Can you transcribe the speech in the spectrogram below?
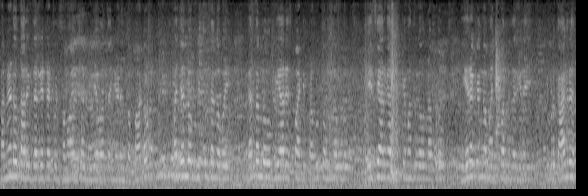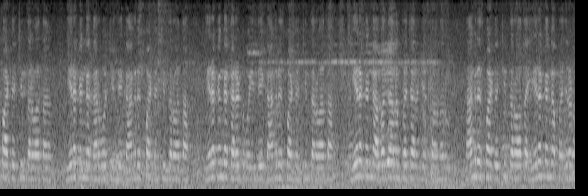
పన్నెండవ తారీఖు జరిగేటటువంటి సమావేశాన్ని విజయవంతం చేయడంతో పాటు ప్రజల్లోకి విస్తృతంగా పోయి గతంలో బీఆర్ఎస్ పార్టీ ప్రభుత్వం ఉన్నప్పుడు కేసీఆర్ గారు ముఖ్యమంత్రిగా ఉన్నప్పుడు ఏ రకంగా మంచి పనులు జరిగినాయి? ఇప్పుడు కాంగ్రెస్ పార్టీ వచ్చిన తర్వాత ఏ రకంగా కరువు వచ్చింది? కాంగ్రెస్ పార్టీ వచ్చిన తర్వాత ఏ రకంగా కరెంటు పోయింది? కాంగ్రెస్ పార్టీ వచ్చిన తర్వాత ఏ రకంగా అబద్ధాలను ప్రచారం చేస్తూ ఉన్నారు? కాంగ్రెస్ పార్టీ వచ్చిన తర్వాత ఏ రకంగా ప్రజలను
